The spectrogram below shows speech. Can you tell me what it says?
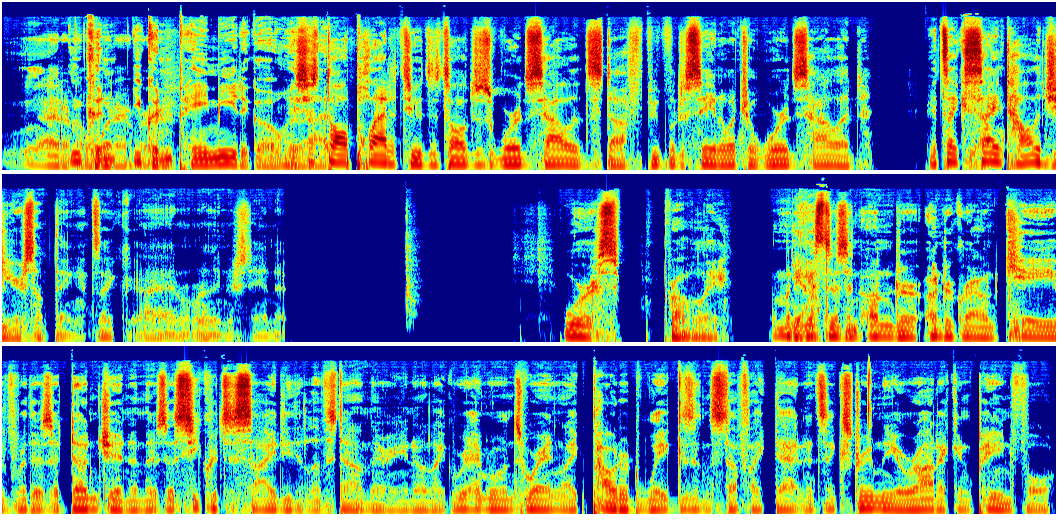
I don't know, You couldn't whatever. you couldn't pay me to go. It's just all platitudes. It's all just word salad stuff. People just saying a bunch of word salad. It's like Scientology or something. It's like I don't really understand it. Worse, probably. I'm gonna Yeah. guess there's an under underground cave where there's a dungeon and there's a secret society that lives down there. You know, like where everyone's wearing like powdered wigs and stuff like that, and it's extremely erotic and painful.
